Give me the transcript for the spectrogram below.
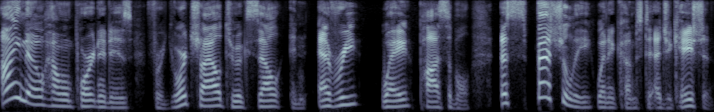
I know how important it is for your child to excel in every way possible, especially when it comes to education.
